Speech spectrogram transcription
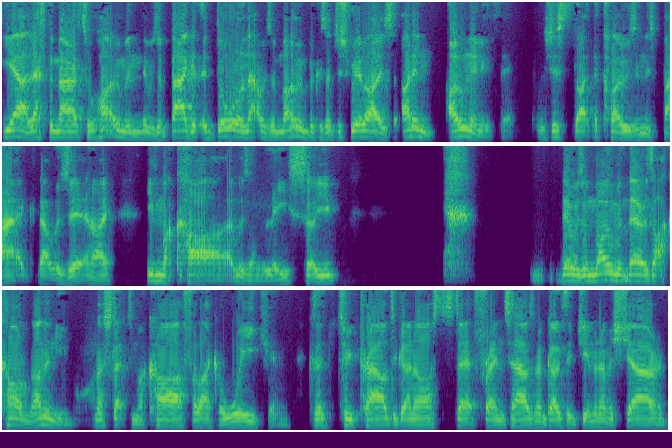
yeah, I left the marital home and there was a bag at the door. And that was a moment because I just realized I didn't own anything. It was just like the clothes in this bag. That was it. And I, even my car, I was on lease. So you, there was a moment there as I can't run anymore. And I slept in my car for like a week and because I'm too proud to go and ask to stay at a friend's house and I go to the gym and have a shower. And,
